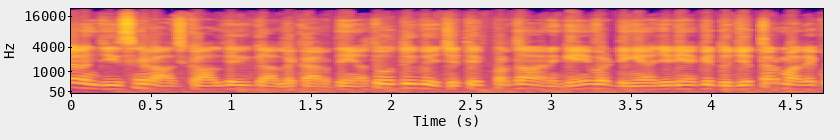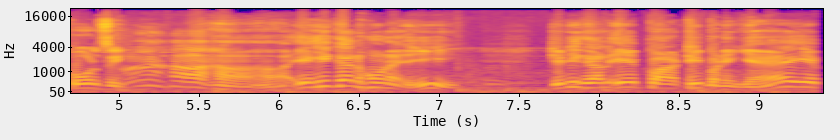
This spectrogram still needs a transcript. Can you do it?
ਰਣਜੀਤ ਸਿੰਘ ਰਾਜਕਾਲ ਦੀ ਗੱਲ ਕਰਦੇ ਆ ਤੇ ਉਹਦੇ ਵਿੱਚ ਤੇ ਪ੍ਰਧਾਨਗੀਆਂ ਵੱਡੀਆਂ ਜਿਹੜੀਆਂ ਕਿ ਦੂਜੇ ਧਰਮਾਂ ਦੇ ਕੋਲ ਸੀ। ਹਾਂ ਹਾਂ ਹਾਂ ਇਹੀ ਗੱਲ ਹੋਣਾ ਹੈ ਜੀ। ਜਿਹੜੀ ਗੱਲ ਇਹ ਪਾਰਟੀ ਬਣੀ ਹੈ, ਇਹ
